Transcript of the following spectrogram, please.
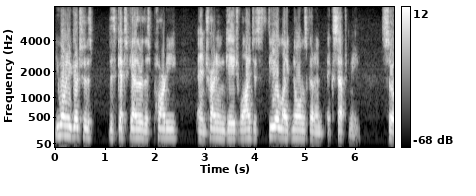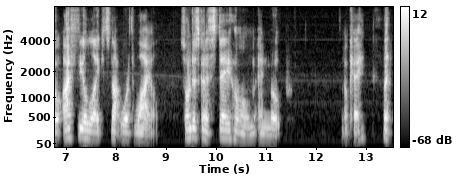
you want me to go to this, this get-together, this party, and try to engage. Well, I just feel like no one's going to accept me. So I feel like it's not worthwhile. So I'm just going to stay home and mope. Okay? Like,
